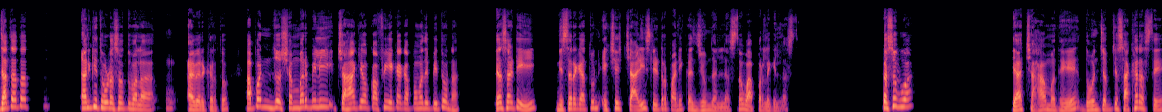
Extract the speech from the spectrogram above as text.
जाता जाता आणखी थोडस तुम्हाला अवेअर करतो. आपण जो शंभर मिली चहा किंवा कॉफी एका कपामध्ये पितो ना त्यासाठी निसर्गातून एकशे चाळीस लिटर पाणी कन्झ्युम झालेलं असतं वापरलं गेलेलं असतं. कसं बुवा? त्या चहामध्ये दोन चमचे साखर असते.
